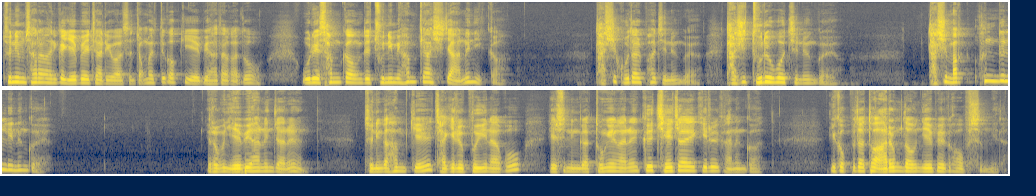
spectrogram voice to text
주님 사랑하니까 예배 자리에 와서 정말 뜨겁게 예배하다가도 우리의 삶 가운데 주님이 함께 하시지 않으니까 다시 고달파지는 거예요. 다시 두려워지는 거예요. 다시 막 흔들리는 거예요. 여러분 예배하는 자는 주님과 함께 자기를 부인하고 예수님과 동행하는 그 제자의 길을 가는 것 이것보다 더 아름다운 예배가 없습니다.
